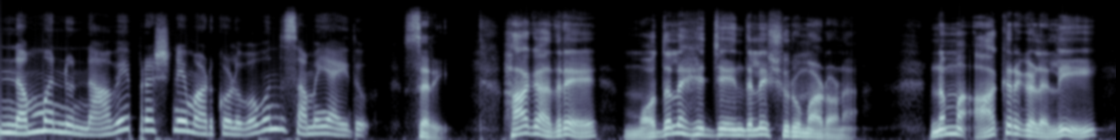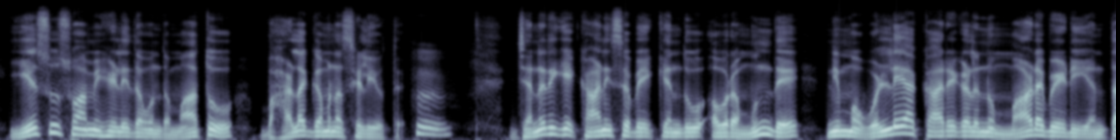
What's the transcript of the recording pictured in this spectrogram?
ನಮ್ಮನ್ನು ನಾವೇ ಪ್ರಶ್ನೆ ಮಾಡಿಕೊಳ್ಳುವ ಒಂದು ಸಮಯ ಇದು. ಸರಿ. ಹಾಗಾದ್ರೆ ಮೊದಲ ಹೆಜ್ಜೆಯಿಂದಲೇ ಶುರು ಮಾಡೋಣ. ನಮ್ಮ ಆಕರಗಳಲ್ಲಿ ಯೇಸುಸ್ವಾಮಿ ಹೇಳಿದ ಒಂದು ಮಾತು ಬಹಳ ಗಮನ ಸೆಳೆಯುತ್ತೆ. ಜನರಿಗೆ ಕಾಣಿಸಬೇಕೆಂದು ಅವರ ಮುಂದೆ ನಿಮ್ಮ ಒಳ್ಳೆಯ ಕಾರ್ಯಗಳನ್ನು ಮಾಡಬೇಡಿ ಅಂತ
